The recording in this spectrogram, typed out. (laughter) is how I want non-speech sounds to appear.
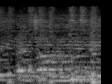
Vamos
